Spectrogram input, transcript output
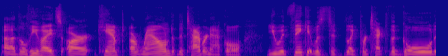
Uh, the Levites are camped around the tabernacle you would think it was to like protect the gold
